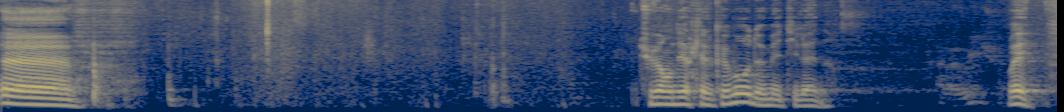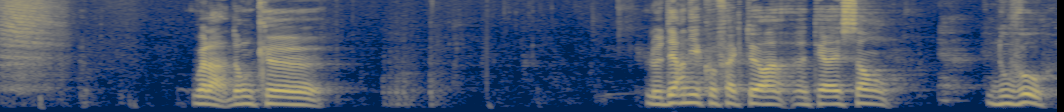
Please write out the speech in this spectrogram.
Euh, tu veux en dire quelques mots de méthylène? Oui. Voilà, donc euh, le dernier cofacteur intéressant, nouveau,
